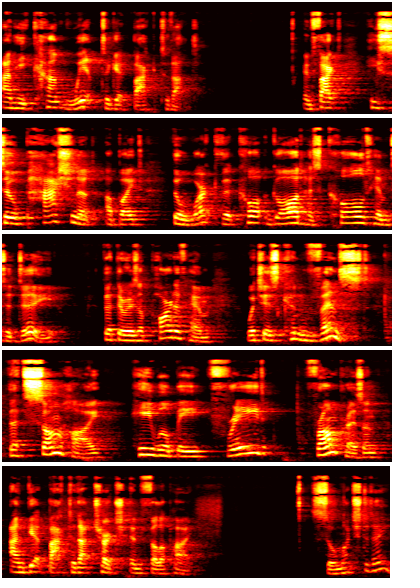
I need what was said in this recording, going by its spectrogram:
And he can't wait to get back to that. In fact, he's so passionate about the work that God has called him to do that there is a part of him which is convinced that somehow he will be freed from prison and get back to that church in Philippi. So much to do.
